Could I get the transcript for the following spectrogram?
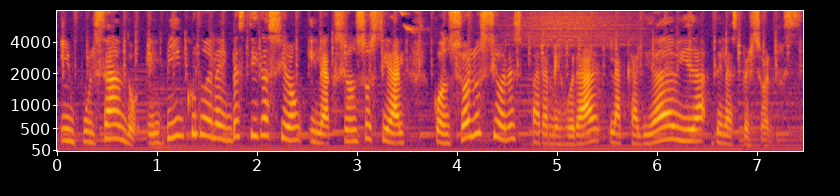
impulsando el vínculo de la investigación y la acción social con soluciones para mejorar la calidad de vida de las personas.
